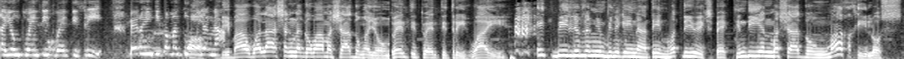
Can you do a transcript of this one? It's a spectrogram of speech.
ngayong 2023. Pero hindi pa man tuluyang na Oh, di ba? Wala siyang nagawa masyado ngayong 2023. Why? 8 billion lang yung binigay natin. What do you expect? Hindi yan masyadong makakakilos.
